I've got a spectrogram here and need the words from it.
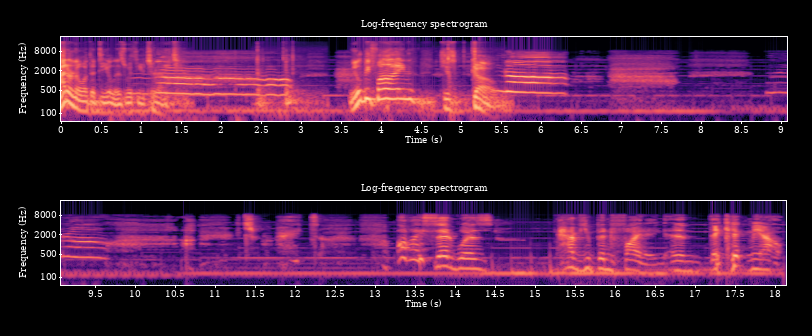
I don't know what the deal is with you tonight. No. We'll be fine. Just go. No. No. All I said was, "Have you been fighting?" And they kicked me out.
